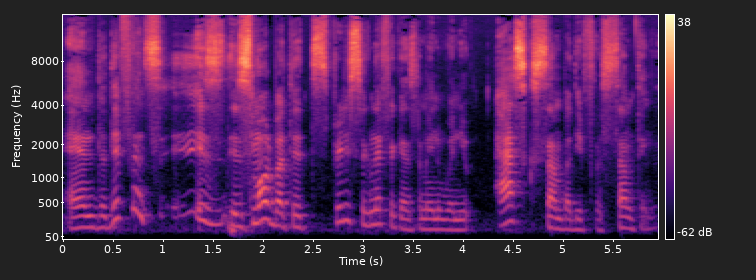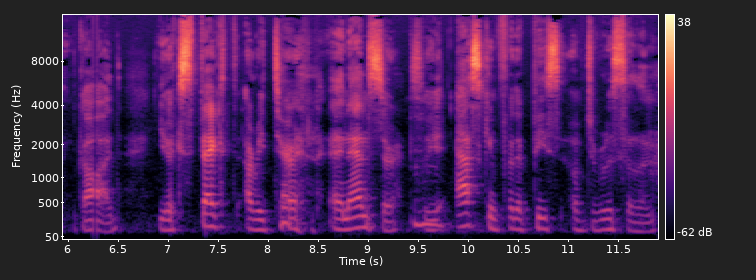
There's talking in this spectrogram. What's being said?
And the difference is, is small, but it's pretty significant. I mean, when you ask somebody for something, God, you expect a return, an answer. So mm-hmm. you're asking for the peace of Jerusalem.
